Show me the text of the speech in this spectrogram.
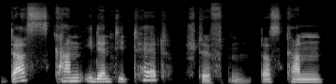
das kann Identität stiften, das kann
